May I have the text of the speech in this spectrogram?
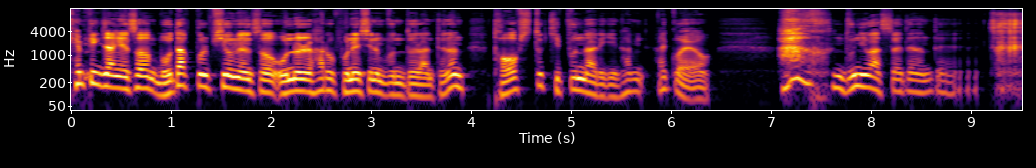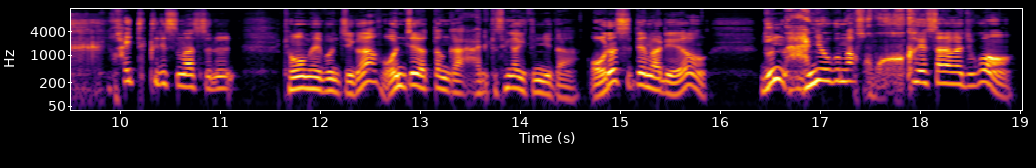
캠핑장에서 모닥불 피우면서 오늘 하루 보내시는 분들한테는 더없이 또 기쁜 날이긴 함- 할 거예요. 아, 눈이 왔어야 되는데. 참, 화이트 크리스마스를 경험해 본 지가 언제였던가 이렇게 생각이 듭니다. 어렸을 때 말이에요. 눈 많이 오고 막 소복하게 쌓여가지고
